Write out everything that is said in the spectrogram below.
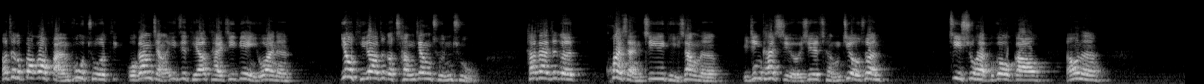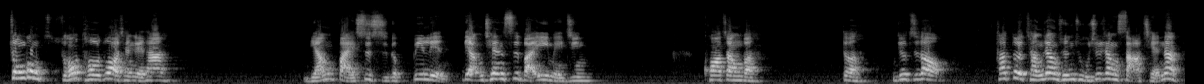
然后这个报告反复除了我刚刚讲一直提到台积电以外呢。又提到这个长江存储，它在这个快闪记忆体上呢，已经开始有一些成就，虽然技术还不够高。然后呢，中共总共投了多少钱给他？两百四十个 billion，两千四百亿美金，夸张吧？对吧？你就知道他对长江存储就像撒钱。那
